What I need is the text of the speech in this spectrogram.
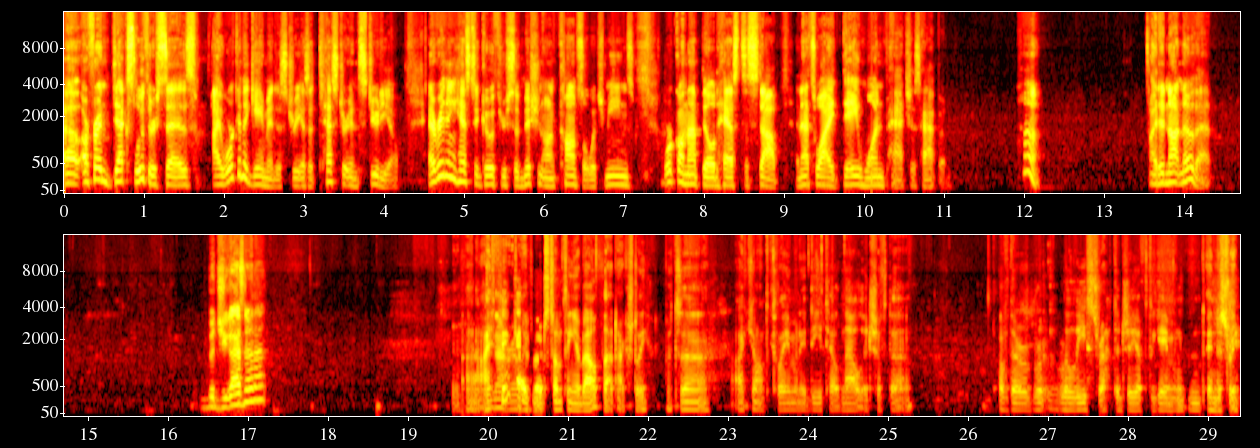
Uh, our friend Dex Luther says, I work in the game industry as a tester in studio. Everything has to go through submission on console, which means work on that build has to stop. And that's why day one patches happen. Huh. I did not know that. But you guys know that? Uh, I Not think really. I've heard something about that actually, but uh, I can't claim any detailed knowledge of the of the re- release strategy of the gaming industry.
